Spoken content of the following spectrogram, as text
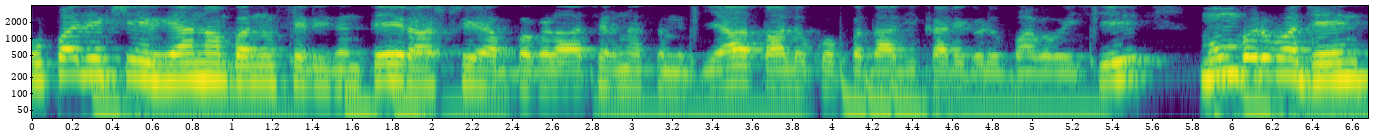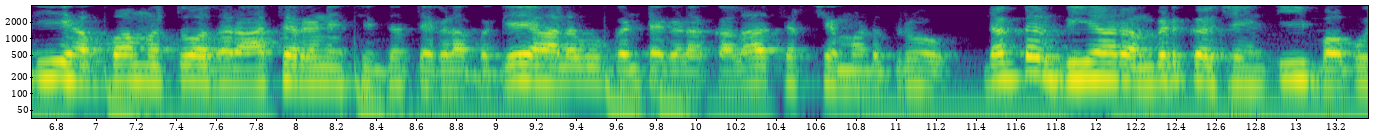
ಉಪಾಧ್ಯಕ್ಷೆ ರಿಯಾನಾ ಬಾನು ಸೇರಿದಂತೆ ರಾಷ್ಟ್ರೀಯ ಹಬ್ಬಗಳ ಆಚರಣಾ ಸಮಿತಿಯ ತಾಲೂಕು ಪದಾಧಿಕಾರಿಗಳು ಭಾಗವಹಿಸಿ ಮುಂಬರುವ ಜಯಂತಿ, ಹಬ್ಬ ಮತ್ತು ಅದರ ಆಚರಣೆ ಸಿದ್ಧತೆಗಳ ಬಗ್ಗೆ ಹಲವು ಗಂಟೆಗಳ ಕಾಲ ಚರ್ಚೆ ಮಾಡಿದ್ರು. ಡಾಕ್ಟರ್ ಬಿಆರ್ ಅಂಬೇಡ್ಕರ್ ಜಯಂತಿ, ಬಾಬು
